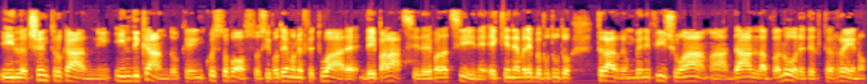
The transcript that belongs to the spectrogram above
il centro carni indicando che in questo posto si potevano effettuare dei palazzi e delle palazzine e che ne avrebbe potuto trarre un beneficio ama dal valore del terreno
